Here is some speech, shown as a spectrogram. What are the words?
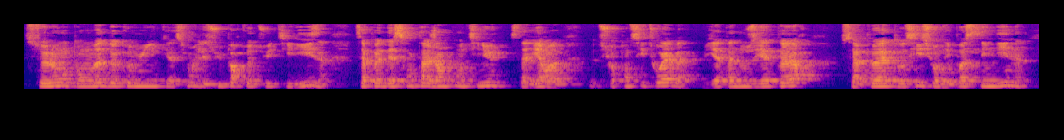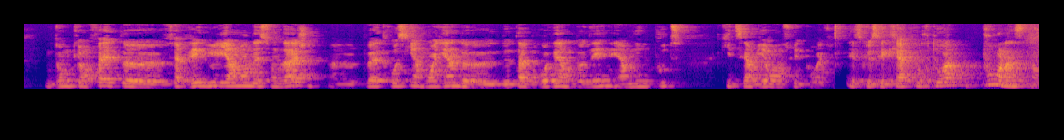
selon ton mode de communication et les supports que tu utilises. Ça peut être des sondages en continu, c'est-à-dire euh, sur ton site web, via ta newsletter. Ça peut être aussi sur des posts LinkedIn. Donc en fait, euh, faire régulièrement des sondages peut être aussi un moyen de, de t'abreuver en données et en input qui te serviront ensuite pour écrire. Est-ce que c'est clair pour toi pour l'instant?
